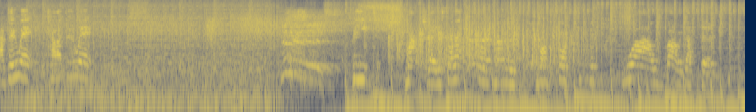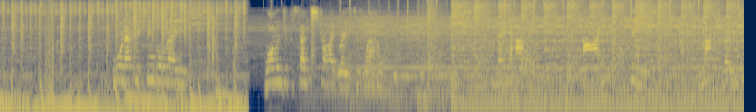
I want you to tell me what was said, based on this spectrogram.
I do it? Can I do it? Finish! Beat match race on expert mode 142. Wow, Baradettas. Won every single raid. 100% strike rate as well. There you have it. I beat match race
